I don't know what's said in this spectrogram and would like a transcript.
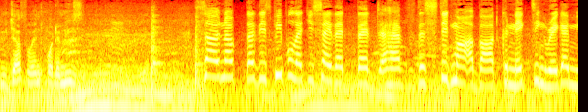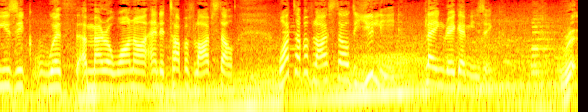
You just went for the music. So no, there's people that you say that that have the stigma about connecting reggae music with marijuana and a type of lifestyle. What type of lifestyle do you lead playing reggae music? Re-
